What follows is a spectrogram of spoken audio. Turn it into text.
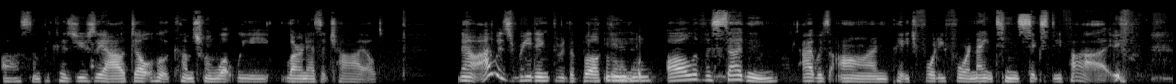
awesome! Because usually our adulthood comes from what we learn as a child. Now, I was reading through the book, and mm-hmm. all of a sudden, I was on page 44, 1965.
